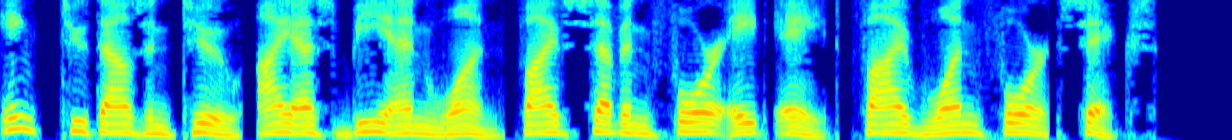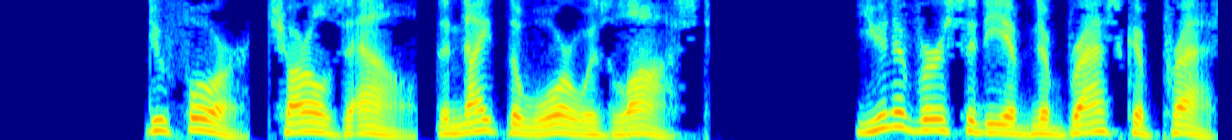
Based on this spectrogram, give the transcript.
Inc., 2002, ISBN 1-57488-514-6 Dufour, Charles L., The Night the War Was Lost. University of Nebraska Press,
